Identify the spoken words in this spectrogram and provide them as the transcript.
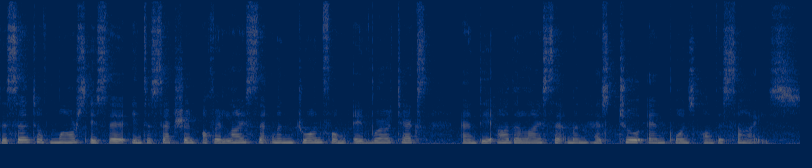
The center of mass is the intersection of a line segment drawn from a vertex and the other line segment has two endpoints on the sides.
